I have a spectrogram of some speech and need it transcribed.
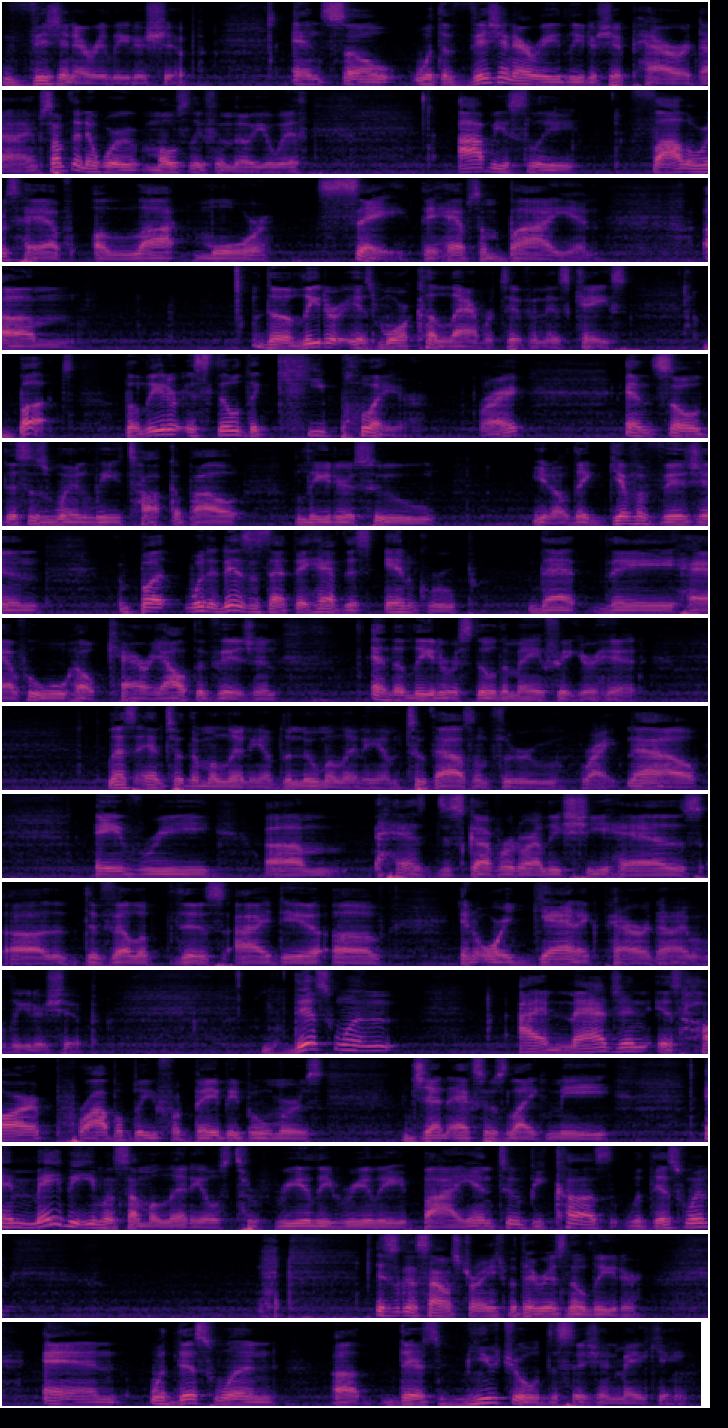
visionary leadership. And so, with the visionary leadership paradigm, something that we're mostly familiar with, obviously, followers have a lot more say, they have some buy in. Um, the leader is more collaborative in this case, but the leader is still the key player, right? And so this is when we talk about leaders who, you know, they give a vision, but what it is is that they have this in group that they have who will help carry out the vision, and the leader is still the main figurehead. Let's enter the millennium, the new millennium, 2000 through right now. Avery um, has discovered, or at least she has uh, developed this idea of an organic paradigm of leadership. This one, I imagine, is hard probably for baby boomers, Gen Xers like me, and maybe even some millennials to really, really buy into because with this one, this is going to sound strange, but there is no leader. And with this one, uh, there's mutual decision making.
